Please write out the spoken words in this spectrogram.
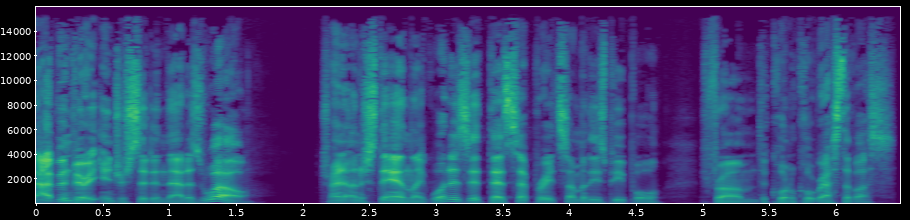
I've been very interested in that as well, trying to understand like what is it that separates some of these people from the quote unquote rest of us,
